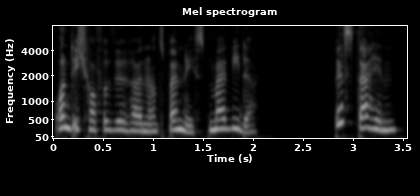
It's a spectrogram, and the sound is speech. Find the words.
und ich hoffe, wir hören uns beim nächsten Mal wieder. Bis dahin.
